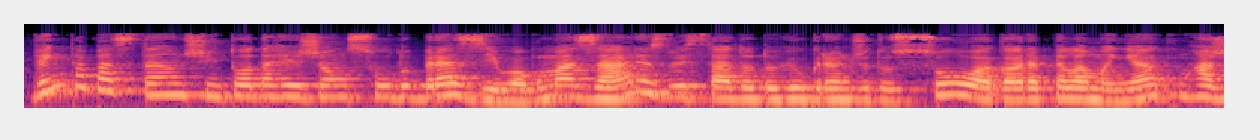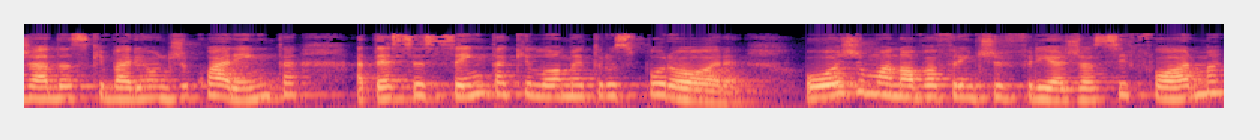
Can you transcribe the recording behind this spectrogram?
Venta bastante em toda a região sul do Brasil. Algumas áreas do estado do Rio Grande do Sul, agora pela manhã, com rajadas que variam de 40 até 60 quilômetros por hora. Hoje, uma nova frente fria já se forma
